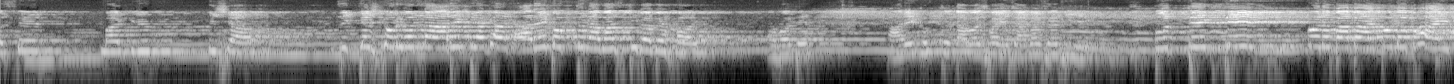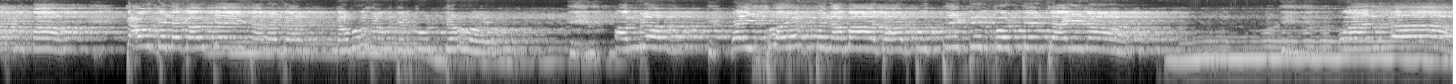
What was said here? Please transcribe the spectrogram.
আসের মাগরিব ঈশা। জিজ্ঞেস করবেন না, আরেক রাখাত আরেক অক্ত নামাজ কীভাবে হয়? আমাদের আরেক অক্ত নামাজ হয় জানাজা দিয়ে। প্রত্যেক দিন কোনো বাবা, কোনো ভাই, কোনো মা, কাউকে না কাউকে এই জানাজার নামাজ আমাদের পড়তে হয়। আমরা এই সয়ক্ত নামাজ আর প্রত্যেক দিন পড়তে চাই না। আল্লাহ!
